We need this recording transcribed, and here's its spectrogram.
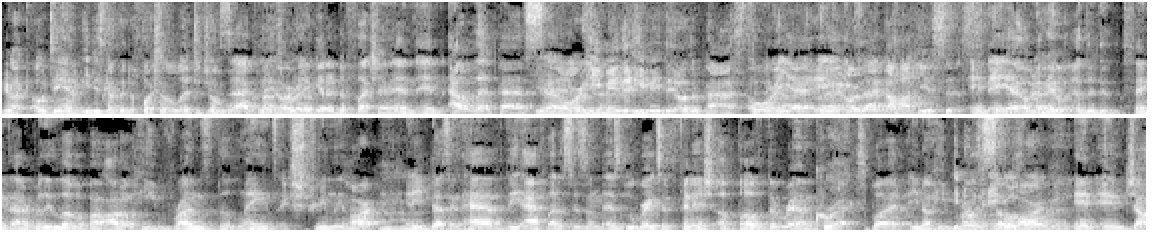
you're like, oh damn, he just got the deflection on the ledge to jump. Exactly, or he'll get a deflection and an outlet pass. yeah, and, or he uh, made the he made the other pass, to Or, the guy, yeah, right? or the, the hockey assist. And yeah, Right. the, the thing that I really love about Otto, he runs the lanes extremely hard, Mm-hmm. and he doesn't have the athleticism as Oubre to finish above the rim. Correct. But you know he, He runs knows so hard, and and John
